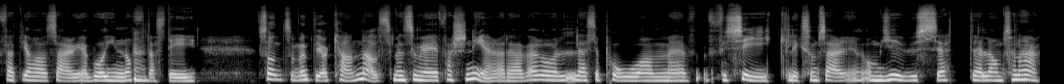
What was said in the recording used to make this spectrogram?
För att jag, har så här, jag går in mm. oftast mm. i sånt som inte jag kan alls, men som jag är fascinerad över och läser på om eh, fysik, liksom så här, om ljuset eller om sådana här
